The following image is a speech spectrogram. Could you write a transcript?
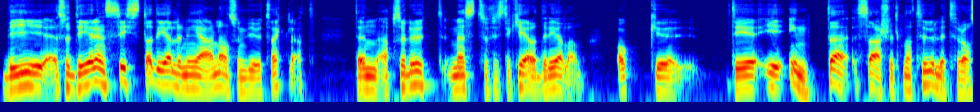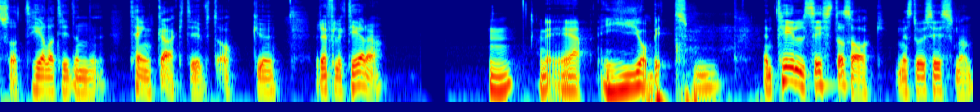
Vi, alltså det är den sista delen i hjärnan som vi utvecklat. Den absolut mest sofistikerade delen. Och eh, det är inte särskilt naturligt för oss att hela tiden tänka aktivt och eh, reflektera. Mm, det är jobbigt. Mm. En till sista sak med stoicismen,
